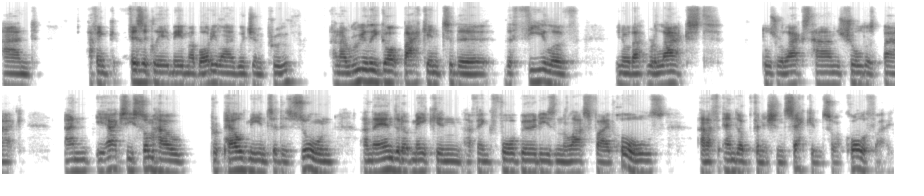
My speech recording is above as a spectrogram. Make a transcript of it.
And I think physically it made my body language improve. And I really got back into the the feel of, you know, that relaxed those relaxed hands, shoulders back. And it actually somehow propelled me into this zone. And I ended up making, I think, four birdies in the last five holes. And I ended up finishing second. So I qualified.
